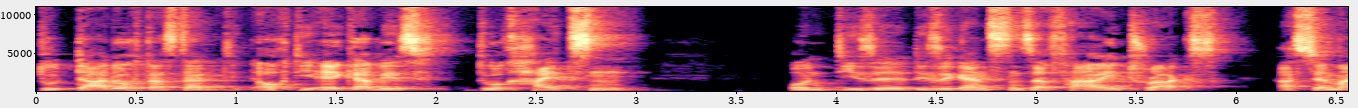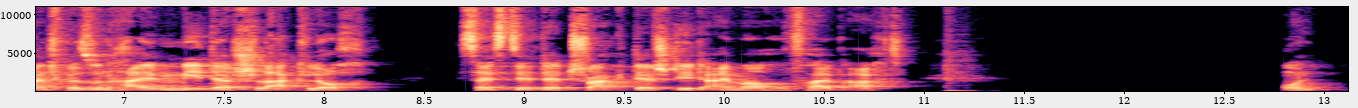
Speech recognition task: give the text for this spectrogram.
du, dadurch, dass da auch die LKWs durchheizen und diese, diese ganzen Safari-Trucks, hast du ja manchmal so einen halben Meter Schlagloch. Das heißt, der, der Truck, der steht einmal auf halb acht. Und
